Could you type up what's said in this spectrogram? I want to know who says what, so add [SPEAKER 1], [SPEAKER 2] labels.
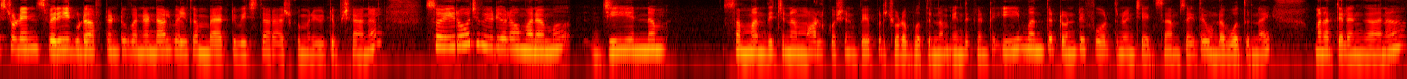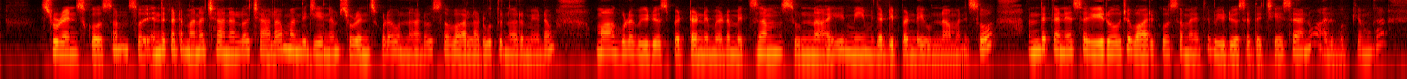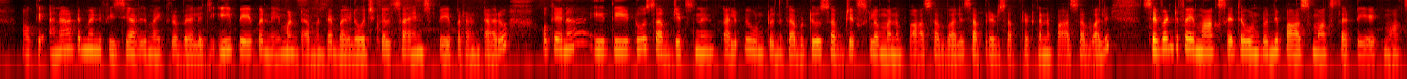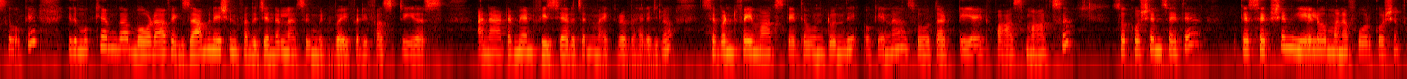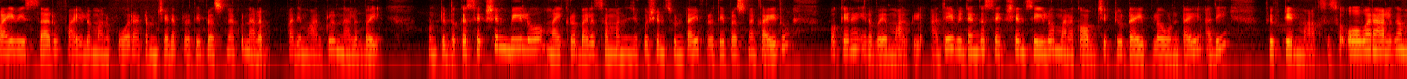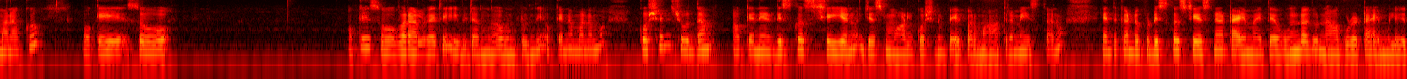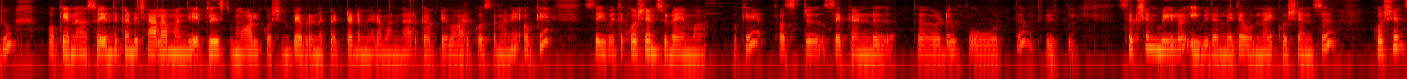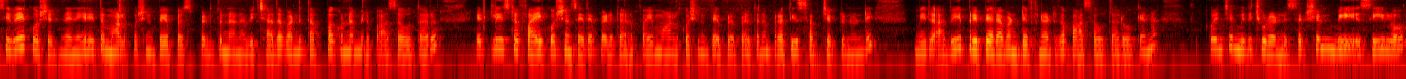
[SPEAKER 1] Students very good afternoon to one and all welcome back to Vijitha Raj Kumar YouTube channel so ఈరోజు వీడియోలో మనము GNM సంబంధించిన mall question paper చూడబోతున్నాం. ఎందుకంటే ఈ మంత్ ట్వంటీ ఫోర్త్ నుంచి ఎగ్జామ్స్ అయితే ఉండబోతున్నాయి మన తెలంగాణ స్టూడెంట్స్ కోసం. సో ఎందుకంటే మన ఛానల్లో చాలామంది జిఎన్ఎం స్టూడెంట్స్ కూడా ఉన్నారు. సో వాళ్ళు అడుగుతున్నారు మేడం మాకు కూడా వీడియోస్ పెట్టండి. మేడం ఎగ్జామ్స్ ఉన్నాయి. మీ మీద డిపెండ్ అయి ఉన్నామని. సో అందుకనే సో ఈరోజు వారి కోసం అయితే వీడియోస్ అయితే చేశాను. అది ముఖ్యంగా okay anatomy and physiology microbiology ఈ పేపర్ని ఏమంటామంటే బయాలజికల్ సైన్స్ పేపర్ అంటారు. ఓకేనా ఇది టూ సబ్జెక్ట్స్ని కలిపి ఉంటుంది కాబట్టి టూ సబ్జెక్ట్స్లో మనం పాస్ అవ్వాలి సపరేట్ సపరేట్గానే పాస్ అవ్వాలి. సెవెంటీ ఫైవ్ మార్క్స్ అయితే ఉంటుంది pass marks thirty eight marks okay ఇది ముఖ్యంగా board of examination for the general nursing midwifery the first years anatomy and physiology and మైక్రోబయాలజీలో seventy five మార్క్స్కి అయితే ఉంటుంది ఓకేనా so thirty eight pass marks so questions అయితే okay section ఏలో మన four question five ఇస్తారు. ఫైవ్లో మన ఫోర్ అటెంప్ట్ చేయాలి. ప్రతి ప్రశ్నకు నలభై పది మార్కులు నలభై ఉంటుంది. ఒక సెక్షన్ బిలో మైక్రోబయాలజీ సంబంధించిన క్వశ్చన్స్ ఉంటాయి. ప్రతి ప్రశ్నకు ఐదు ఓకేనా? ఇరవై మార్కులు. అదేవిధంగా సెక్షన్ సిలో మనకు ఆబ్జెక్టివ్ టైప్లో ఉంటాయి. అది ఫిఫ్టీన్ మార్క్స్. సో ఓవరాల్గా మనకు ఓకే సో ఓకే సో ఓవరాల్గా అయితే ఈ విధంగా ఉంటుంది. ఓకేనా మనము క్వశ్చన్ చూద్దాం. ఓకే నేను డిస్కస్ చేయను జస్ట్ మోడల్ క్వశ్చన్ పేపర్ మాత్రమే ఇస్తాను. ఎందుకంటే ఇప్పుడు డిస్కస్ చేసిన టైం అయితే ఉండదు నాకు కూడా టైం లేదు. ఓకేనా సో ఎందుకంటే చాలామంది అట్లీస్ట్ మోడల్ క్వశ్చన్ పేపర్ అని పెట్టండి మేడం అన్నారు కాబట్టి వారి కోసమని. ఓకే సో ఇవైతే క్వశ్చన్స్ ఉన్నాయమ్మా. Okay first second third fourth fifth. Section below ఈ విధంగా అయితే ఉన్నాయి క్వశ్చన్స్. క్వశ్చన్స్ ఇవే క్వశ్చన్స్ నేను ఏదైతే మాల్ క్వశ్చన్ పేపర్స్ పెడుతున్నాను అవి చదవండి. తప్పకుండా మీరు పాస్ అవుతారు. అట్లీస్ట్ ఫైవ్ క్వశ్చన్స్ అయితే పెడతాను. ఫైవ్ మాల్ క్వశ్చన్ పేపర్ పెడతాను ప్రతి సబ్జెక్టు నుండి. మీరు అవి ప్రిపేర్ అవ్వండి. డెఫినెట్గా పాస్ అవుతారు. ఓకేనా కొంచెం ఇది చూడండి. సెక్షన్ బి సిలో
